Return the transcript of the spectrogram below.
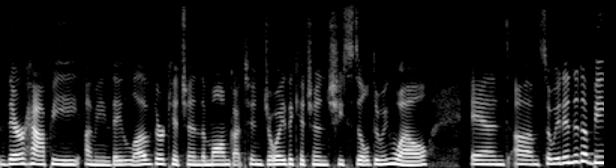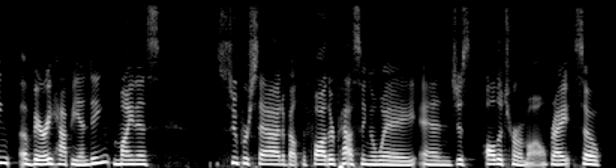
They're happy. I mean, they love their kitchen. The mom got to enjoy the kitchen. She's still doing well. And um, so it ended up being a very happy ending, minus super sad about the father passing away and just all the turmoil, right? So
